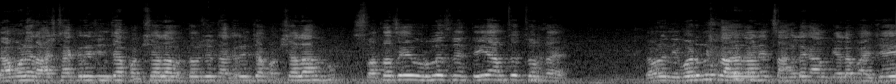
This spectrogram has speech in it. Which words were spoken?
त्यामुळे राज ठाकरेजींच्या पक्षाला उद्धवजी ठाकरेंच्या पक्षाला स्वतःच काही उरलंच नाही तेही आमचंच चोरत आहे. त्यामुळे निवडणूक आयोगाने चांगलं काम केलं पाहिजे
